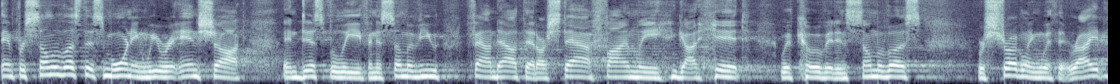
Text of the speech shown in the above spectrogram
And for some of us this morning, we were in shock and disbelief. And as some of you found out that our staff finally got hit with COVID, and some of us were struggling with it, right?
